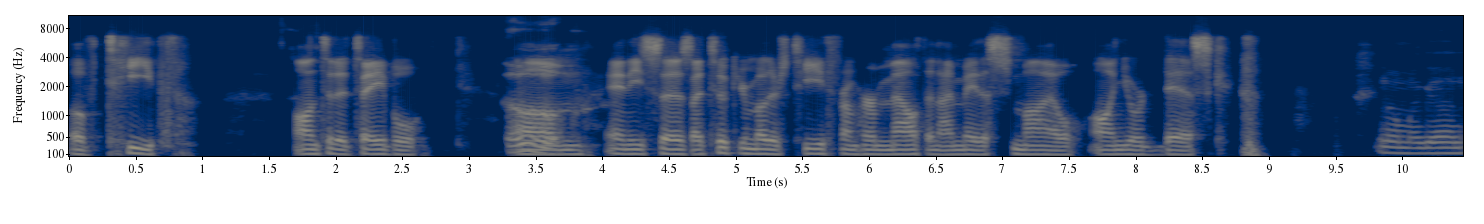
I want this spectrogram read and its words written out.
of teeth onto the table. Oh, Um, and he says, I took your mother's teeth from her mouth and I made a smile on your desk. Oh my god.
